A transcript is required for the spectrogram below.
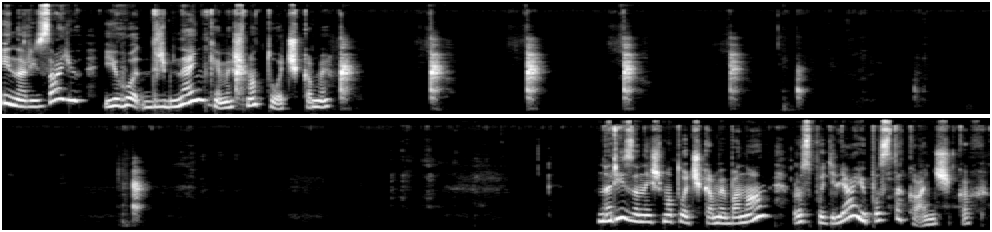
і нарізаю його дрібненькими шматочками. Нарізаний шматочками банан розподіляю по стаканчиках.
